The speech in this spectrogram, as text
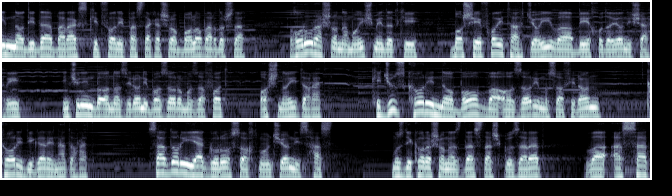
ин нодида баръакс китфони пастакашро боло бардошта ғурурашро намоиш медод ки бо шефҳои таҳҷоӣ ва бехудоёни шаҳрӣ инчунин бо нозирони бозору музофот ошноӣ дорад ки ҷуз кори нобоб ва озори мусофирон кори дигаре надорад. Сардори як гурӯҳ сохтмончиён низ ҳаст. Муздикорашон аз дасташ гузарад ва аз сад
